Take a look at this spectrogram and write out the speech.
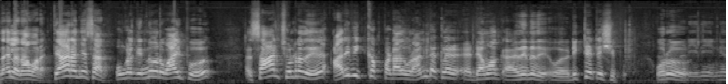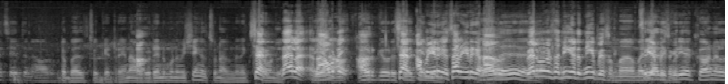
நான் இல்ல நான் வரேன். தியாகராஜன் சார் உங்களுக்கு இன்னொரு வாய்ப்பு. சார் சொல்றது அறிவிக்கப்படாத ஒரு அன்டெக்ளர் டெமோக் அது என்னது டிக்டேட்டர்ஷிப் ஒரு இது இன்னும் சேர்த்து நான் அவர்கிட்ட பதில் சொல்லி கேட்டுறேன். ஏன்னா அவர் ரெண்டு மூணு விஷயங்கள் சொன்னார். இல்ல அவர்கிட்ட அவருக்கு ஒரு சார் சில அப்ப கேள்வி- இருங்க சார் இருங்க. நான் அதாவது, வேலுமணி சார் நீங்க நீங்க பேசுங்க. மரியாதைக்குரிய கர்னல்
